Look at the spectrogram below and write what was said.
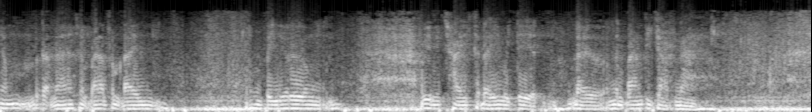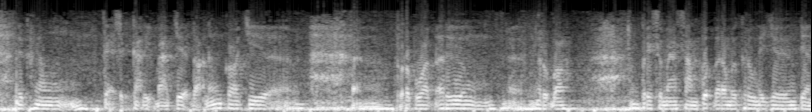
ខ្ញុំបតនាខ្ញុំបានសម្ដែងអំពីរឿងវិនិច្ឆ័យក្តីមួយទៀតដែលមិនបានពិចារណានៅក្នុងកសិករិបាជាដកហ្នឹងក៏ជាប្រវត្តិរឿងរបស់ព្រះសម្មាសម្ពុទ្ធបរមគ្រូនៃយើងទៀត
